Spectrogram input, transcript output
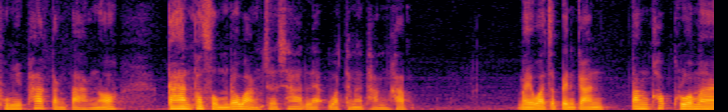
ภูมิภาคต่างๆเนาะการผสมระหว่างเชื้อชาติและวัฒนธรรมครับ ไม่ว่าจะเป็นการตั้งครอบครัวใหม่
